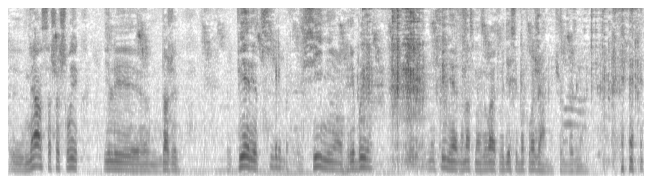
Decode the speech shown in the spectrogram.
э, мясо, шашлык или э, даже перец, Грибы. синие, грибы. Ну, синие у нас называют в Одессе баклажаны, чтобы вы знали.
